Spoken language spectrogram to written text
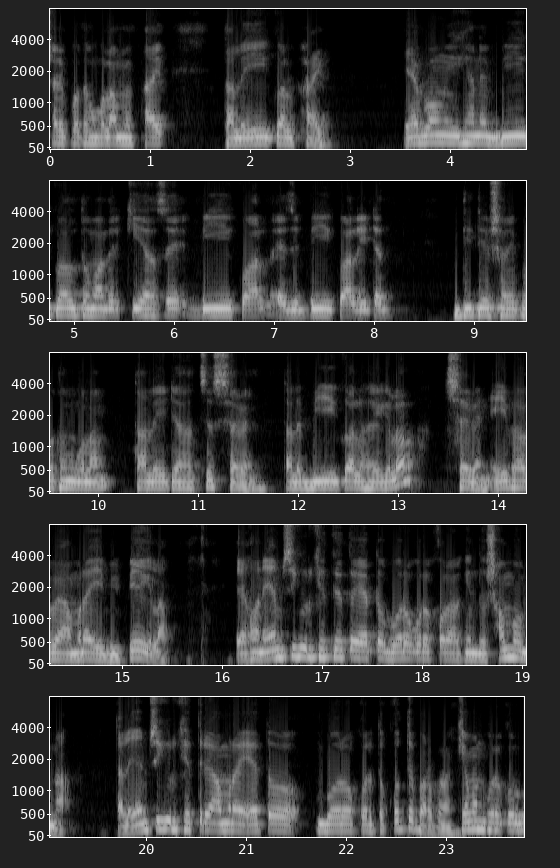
সারি প্রথম কলামে ফাইভ তাহলে এ ইকুয়াল ফাইভ এবং এখানে বি ইকুয়াল তোমাদের কি আছে? বি ইকুয়াল এই যে বি ইকুয়াল এটা দ্বিতীয় সারি প্রথম কলাম। তাহলে এটা হচ্ছে সেভেন তাহলে বি ইকুয়াল হয়ে গেল সেভেন এইভাবে আমরা এ বি পেয়ে গেলাম। এখন এমসিকিউর ক্ষেত্রে তো এত বড় করে করা কিন্তু সম্ভব না। তাহলে এমসিকিউর ক্ষেত্রে আমরা এত বড় করে তো করতে পারব না। কেমন করে করব?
